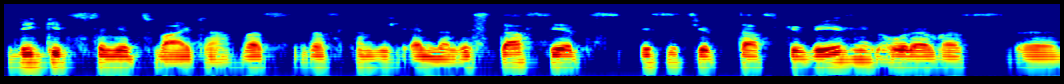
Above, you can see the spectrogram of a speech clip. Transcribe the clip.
wie geht es denn jetzt weiter? Was, was kann sich ändern? Ist das jetzt, ist es jetzt das gewesen oder was, äh,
